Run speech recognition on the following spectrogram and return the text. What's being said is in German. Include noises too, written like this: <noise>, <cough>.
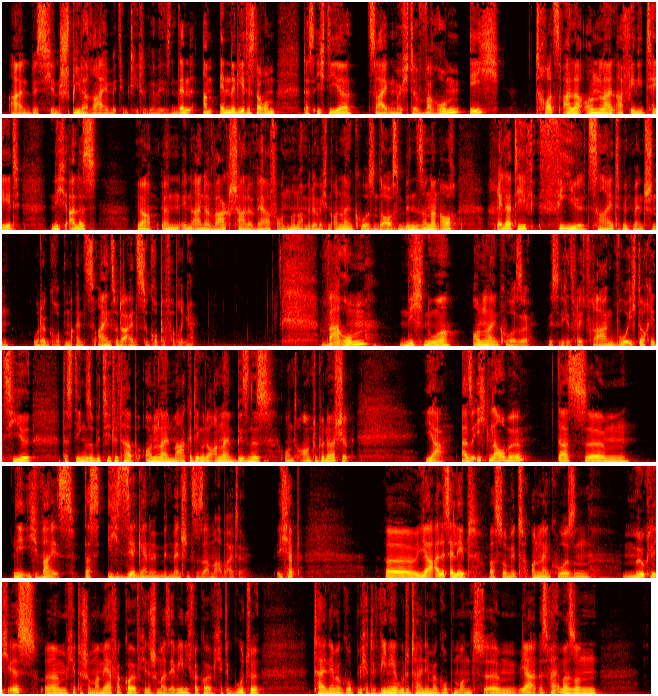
ein bisschen Spielerei mit dem Titel gewesen. Denn am Ende geht es darum, dass ich dir zeigen möchte, warum ich trotz aller Online-Affinität nicht alles ja, in, in eine Waagschale werfe und nur noch mit irgendwelchen Online-Kursen draußen bin, sondern auch relativ viel Zeit mit Menschen oder Gruppen eins zu eins oder eins zu Gruppe verbringe. Warum nicht nur Online-Kurse? Wirst du dich jetzt vielleicht fragen, wo ich doch jetzt hier das Ding so betitelt habe, Online-Marketing oder Online-Business und Entrepreneurship. Ja, also ich glaube, dass, ähm, nee, ich weiß, dass ich sehr gerne mit Menschen zusammenarbeite. Ich habe äh, ja alles erlebt, was so mit Online-Kursen möglich ist. Ähm, ich hätte schon mal mehr Verkäufe, ich hätte schon mal sehr wenig Verkäufe, ich hätte gute Teilnehmergruppen, ich hatte weniger gute Teilnehmergruppen und ähm, ja, das war immer so ein,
